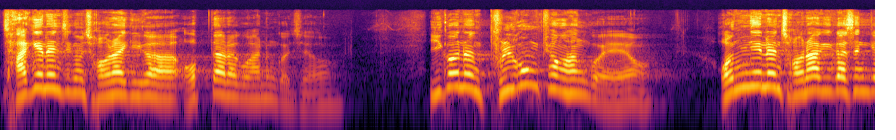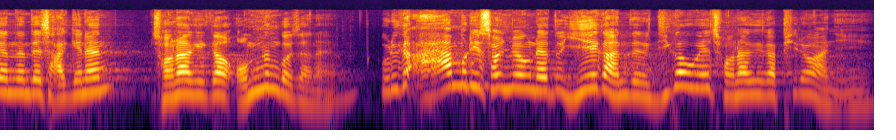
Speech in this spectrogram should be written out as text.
자기는 지금 전화기가 없다라고 하는 거죠. 이거는 불공평한 거예요. 언니는 전화기가 생겼는데 자기는 전화기가 없는 거잖아요. 우리가 아무리 설명을 해도 이해가 안 되는. 네가 왜 전화기가 필요하니?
